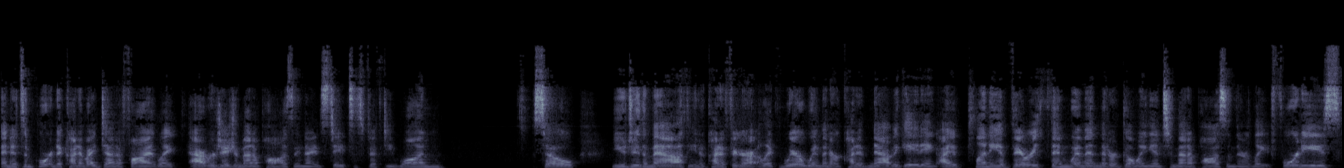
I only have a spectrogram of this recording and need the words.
And it's important to kind of identify like average age of menopause in the United States is 51. So you do the math, you know, kind of figure out like where women are kind of navigating. I have plenty of very thin women that are going into menopause in their late 40s,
